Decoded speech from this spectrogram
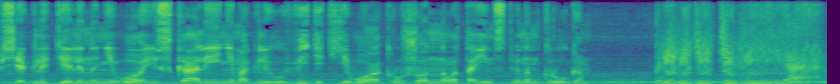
Все глядели на него, искали и не могли увидеть его, окруженного таинственным кругом. «Приведите Вия!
